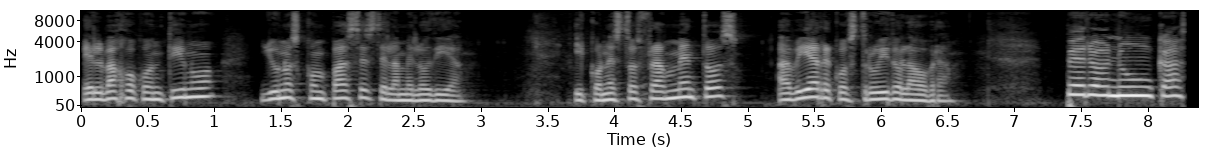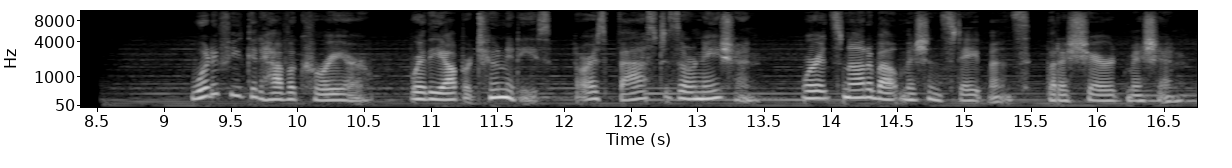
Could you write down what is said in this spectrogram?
el bajo continuo y unos compases de la melodía. Y con estos fragmentos había reconstruido la obra. Pero nunca What if you could have a career where the opportunities are as vast as our nation, where it's not about mission statements, but a shared mission?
